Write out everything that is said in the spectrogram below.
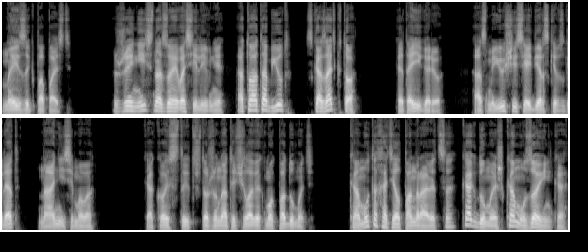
на язык попасть. «Женись на Зое Васильевне, а то отобьют. Сказать кто?» Это Игорю. А смеющийся и дерзкий взгляд на Анисимова. Какой стыд, что женатый человек мог подумать. Кому-то хотел понравиться, как думаешь, кому, Зоенька?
